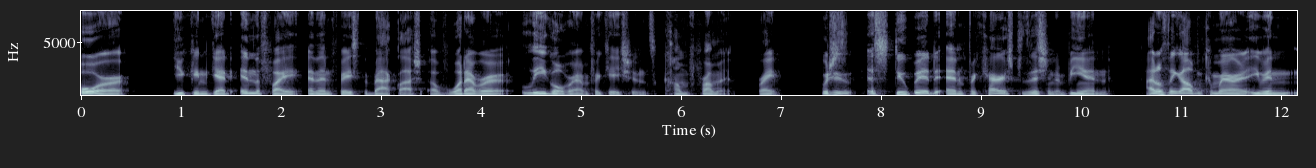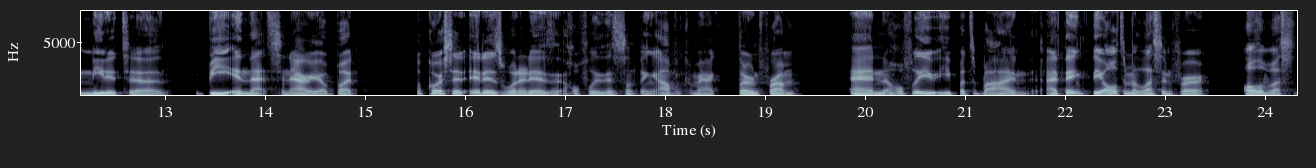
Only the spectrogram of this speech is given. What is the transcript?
or you can get in the fight and then face the backlash of whatever legal ramifications come from it, right? Which is a stupid and precarious position to be in. I don't think Alvin Kamara even needed to be in that scenario, but of course, it, it is what it is. Hopefully, this is something Alvin Kamara learned from, and hopefully, he puts it behind. I think the ultimate lesson for all of us,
